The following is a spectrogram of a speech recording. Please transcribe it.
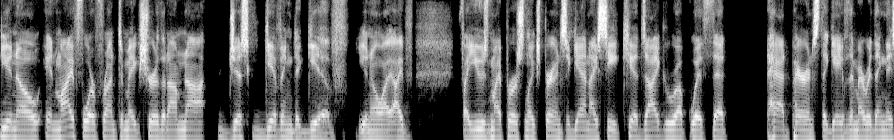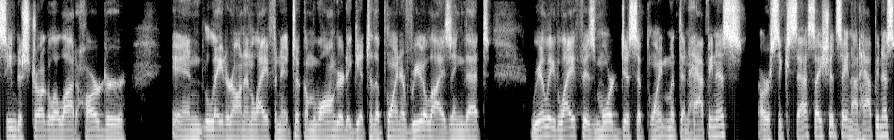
you know, in my forefront to make sure that I'm not just giving to give. You know, I, I've, if I use my personal experience again, I see kids I grew up with that had parents that gave them everything. They seem to struggle a lot harder and later on in life. And it took them longer to get to the point of realizing that really life is more disappointment than happiness or success, I should say, not happiness,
